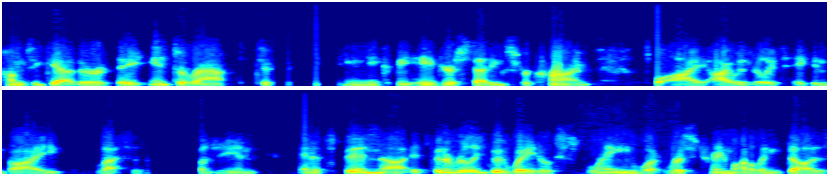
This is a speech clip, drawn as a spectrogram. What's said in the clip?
come together, they interact to unique behavior settings for crime. So I, I was really taken by Les's technology and and it's been uh, it's been a really good way to explain what risk terrain modeling does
